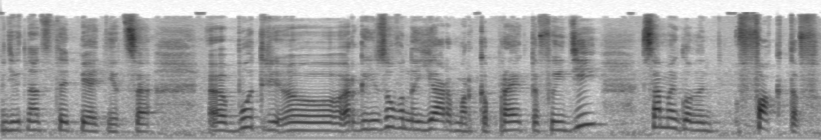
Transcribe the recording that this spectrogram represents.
19 пятница, э, будет э, организована ярмарка проектов и идей, самое главное, фактов,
